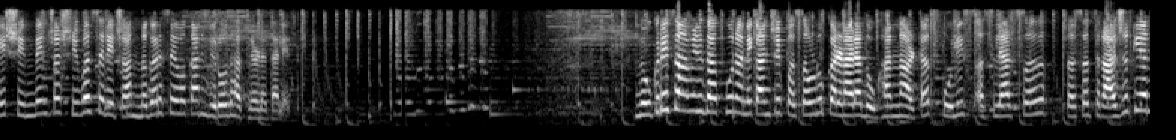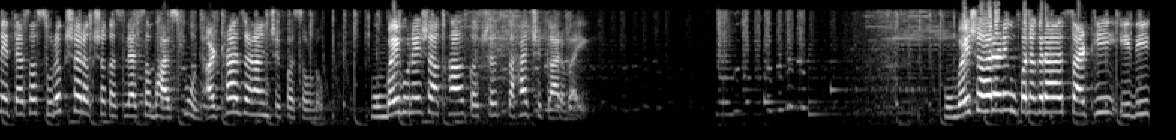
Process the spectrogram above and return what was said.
हे शिंदेच्या शिवसेनेच्या नगरसेवकांविरोधात लढत आलेत. नोकरीचा आमिष दाखवून अनेकांची फसवणूक करणाऱ्या दोघांना अटक पोलीस असल्याचं तसंच राजकीय नेत्याचा सुरक्षा रक्षक असल्याचं भासवून अठरा जणांची फसवणूक. मुंबई गुन्हे शाखा कक्ष सहाची कारवाई. मुंबई शहर आणि उपनगरासाठी ईदी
